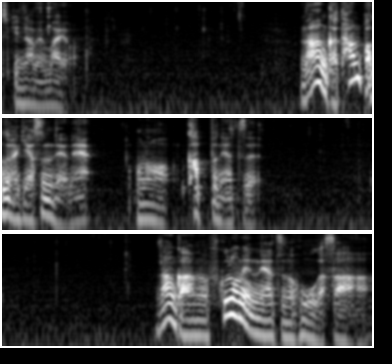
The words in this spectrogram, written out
チキンラーメンうまいよなんか淡白な気がするんだよねこのカップのやつなんかあの袋麺のやつの方がさ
